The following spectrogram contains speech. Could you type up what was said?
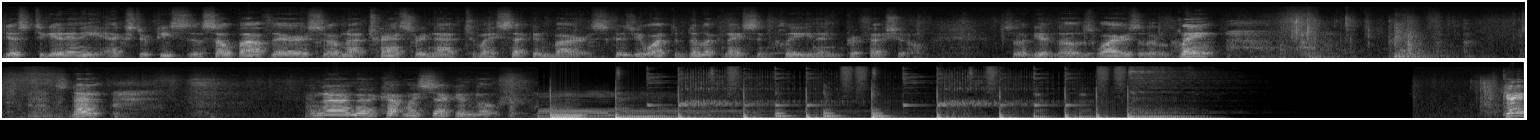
just to get any extra pieces of soap off there so I'm not transferring that to my second bars, because you want them to look nice and clean and professional. So I'll give those wires a little clean. That's done. And now I'm going to cut my second loaf. Okay,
